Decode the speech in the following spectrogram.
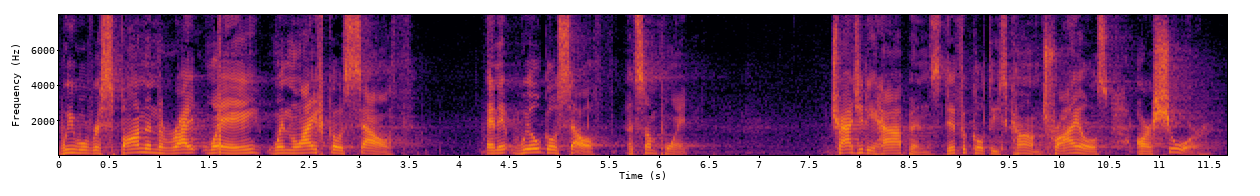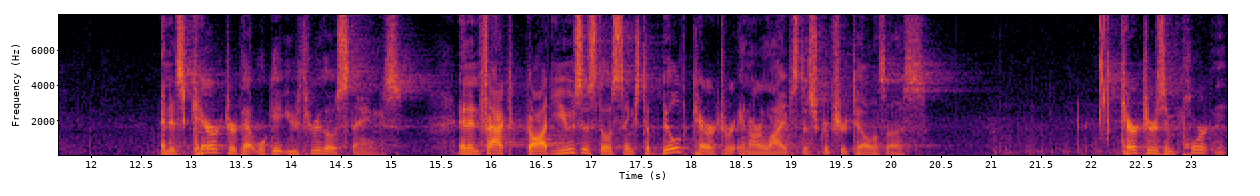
we will respond in the right way when life goes south. And it will go south at some point. Tragedy happens, difficulties come, trials are sure. And it's character that will get you through those things. And in fact, God uses those things to build character in our lives, the scripture tells us. Character is important,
